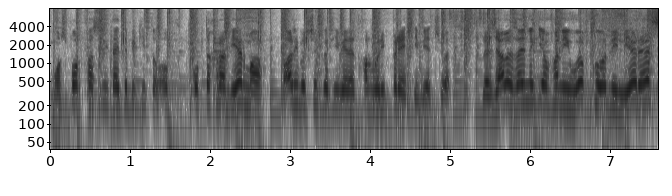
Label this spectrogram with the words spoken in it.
om ons sportfasiliteite bietjie te op op te gradeer, maar al die besoekers, jy weet, dit gaan oor die pret, jy weet so. Lisel is eintlik een van die hoofkoördineerders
